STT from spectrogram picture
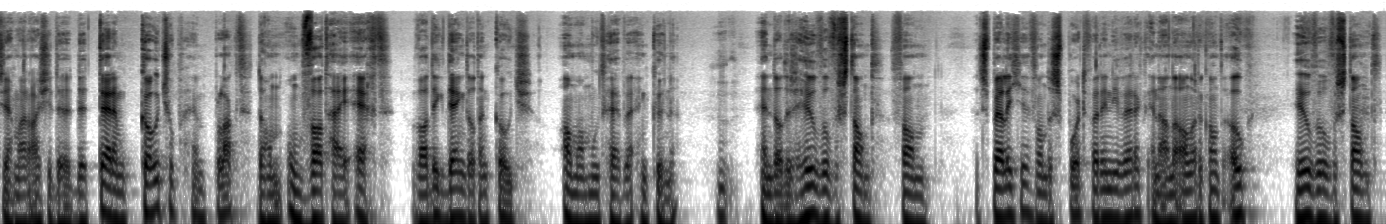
zeg maar, als je de, de term coach op hem plakt, dan omvat hij echt wat ik denk dat een coach allemaal moet hebben en kunnen. Hm. En dat is heel veel verstand van het spelletje, van de sport waarin hij werkt. En aan de andere kant ook heel veel verstand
